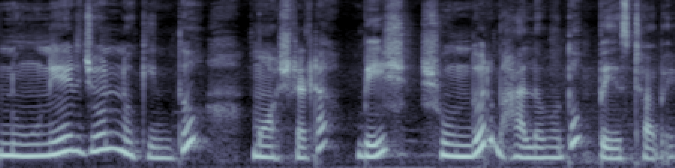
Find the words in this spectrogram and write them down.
নুনের জন্য কিন্তু মশলাটা বেশ সুন্দর ভালো মতো পেস্ট হবে।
